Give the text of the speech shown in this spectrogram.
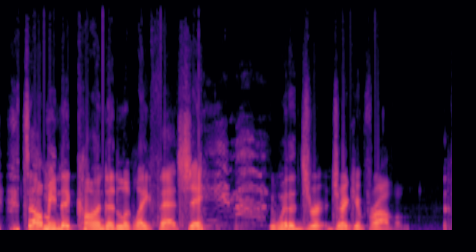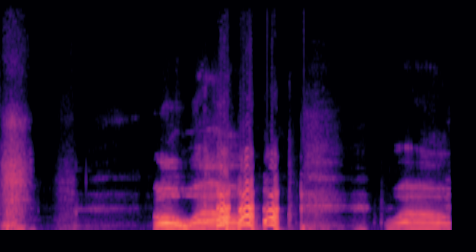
tell me Nick Khan doesn't look like Fat Shane with a dr- drinking problem. Oh wow. wow.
